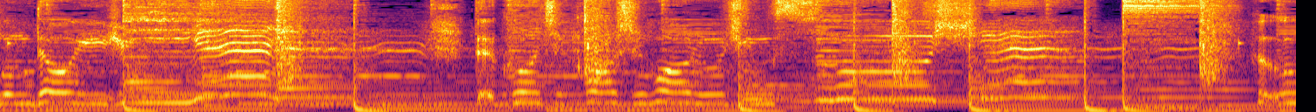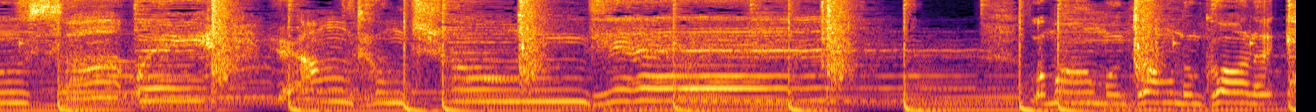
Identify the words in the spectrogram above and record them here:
光都已陨灭，得过且过是我如今速写，无所谓，让痛重叠。我懵懵懂懂过了一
